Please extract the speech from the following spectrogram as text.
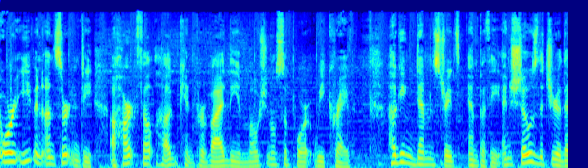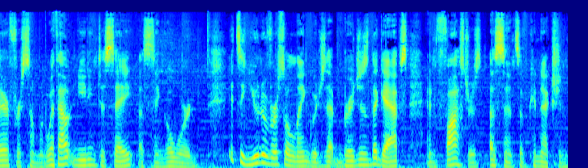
or even uncertainty, a heartfelt hug can provide the emotional support we crave. Hugging demonstrates empathy and shows that you're there for someone without needing to say a single word. It's a universal language that bridges the gaps and fosters a sense of connection.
